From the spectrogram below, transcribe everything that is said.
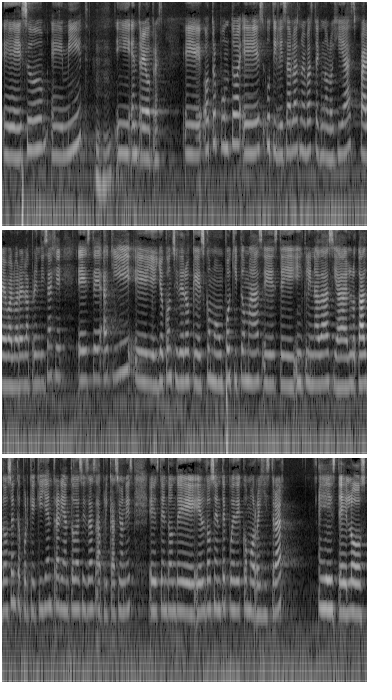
eh, Zoom, Meet y entre otras. Eh, otro punto es utilizar las nuevas tecnologías para evaluar el aprendizaje. Este, aquí eh, yo considero que es como un poquito más este, inclinada hacia el, al docente, porque aquí ya entrarían todas esas aplicaciones este, en donde el docente puede como registrar este, los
